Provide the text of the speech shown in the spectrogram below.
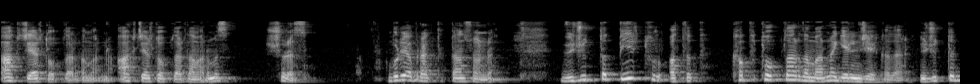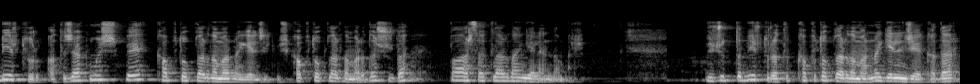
Akciğer toplar damarına. Akciğer toplar damarımız şurası. Buraya bıraktıktan sonra vücutta bir tur atıp kapı toplar damarına gelinceye kadar vücutta bir tur atacakmış ve kapı toplar damarına gelecekmiş. Kapı toplar damarı da şurada bağırsaklardan gelen damar. Vücutta bir tur atıp kapı toplar damarına gelinceye kadar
